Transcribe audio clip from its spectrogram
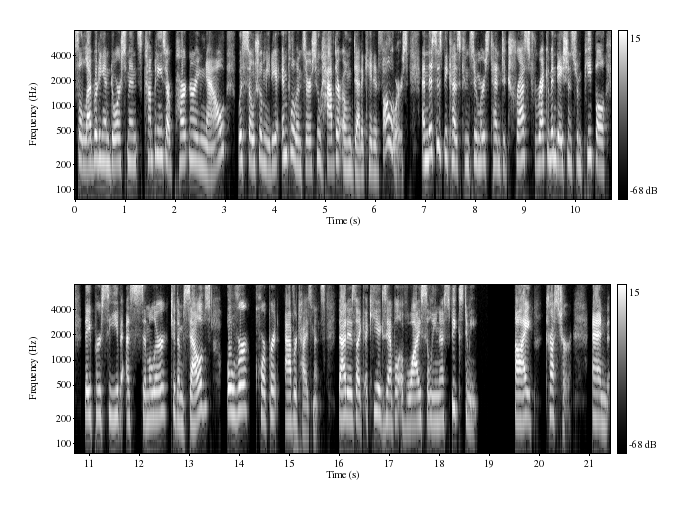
celebrity endorsements, companies are partnering now with social media influencers who have their own dedicated followers. And this is because consumers tend to trust recommendations from people they perceive as similar to themselves over corporate advertisements. That is like a key example of why Selena speaks to me. I trust her and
